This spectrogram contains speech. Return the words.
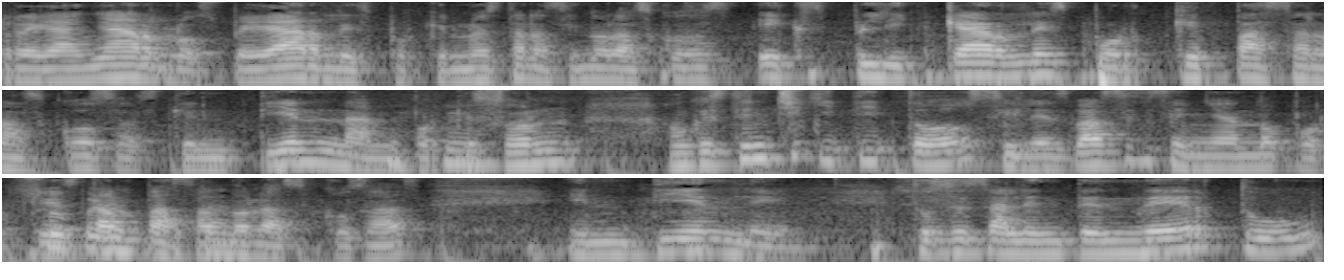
regañarlos, pegarles porque no están haciendo las cosas, explicarles por qué pasan las cosas, que entiendan, porque son, aunque estén chiquititos, si les vas enseñando por qué Súper están pasando importante. las cosas, entienden. Entonces, al entender tú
